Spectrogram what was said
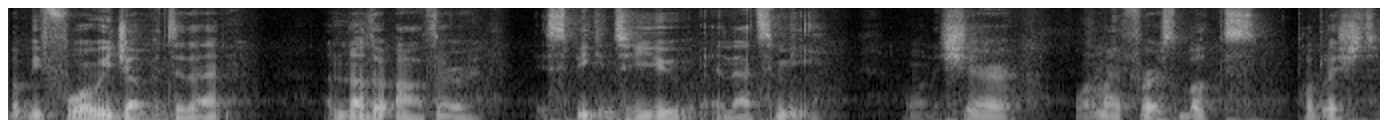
But before we jump into that, another author is speaking to you, and that's me. I want to share one of my first books published,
